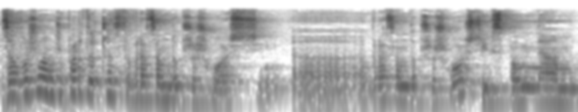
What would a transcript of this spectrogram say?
zauważyłam, że bardzo często wracam do przeszłości. E, wracam do przeszłości, wspominam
